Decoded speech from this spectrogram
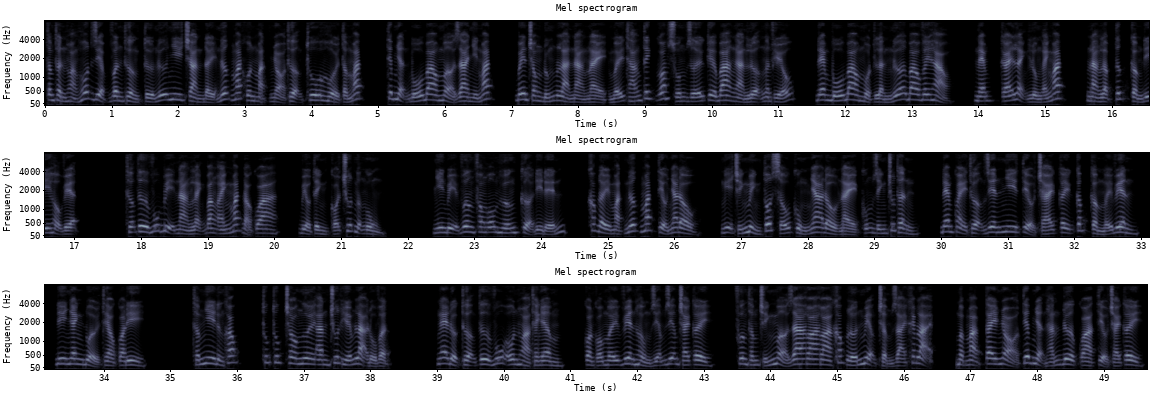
Tâm thần hoàng hốt Diệp Vân Thường từ nữ nhi tràn đầy nước mắt khuôn mặt nhỏ thượng thu hồi tầm mắt, tiếp nhận bố bao mở ra nhìn mắt, bên trong đúng là nàng này mấy tháng tích góp xuống dưới kia 3.000 lượng ngân phiếu, đem bố bao một lần nữa bao vây hảo, ném cái lạnh lùng ánh mắt, nàng lập tức cầm đi hậu viện. Thượng tư vũ bị nàng lạnh băng ánh mắt đảo qua, biểu tình có chút ngượng ngùng. Nhìn bị vương phong ôm hướng cửa đi đến, khóc đầy mặt nước mắt tiểu nha đầu, nghĩ chính mình tốt xấu cùng nha đầu này cũng dính chút thân, đem quầy thượng diên nhi tiểu trái cây cấp cầm mấy viên, đi nhanh đuổi theo qua đi. Thấm nhi đừng khóc, thúc thúc cho ngươi ăn chút hiếm lạ đồ vật. Nghe được thượng tư vũ ôn hòa thanh âm, còn có mấy viên hồng diễm diễm trái cây, phương thấm chính mở ra hoa hoa khóc lớn miệng chậm rãi khép lại, mập mạp tay nhỏ tiếp nhận hắn đưa qua tiểu trái cây.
